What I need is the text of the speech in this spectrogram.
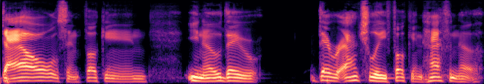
dowels and fucking you know they were they were actually fucking having to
